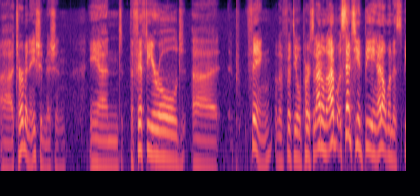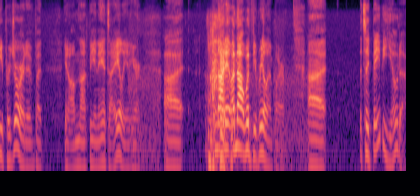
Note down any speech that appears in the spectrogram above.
uh, a termination mission, and the 50 year old uh, thing, of the 50 year old person. I don't know, I'm a sentient being. I don't want to be pejorative, but you know, I'm not being anti-alien here. Uh, I'm not. I'm not with the real Empire. Uh, it's a Baby Yoda.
